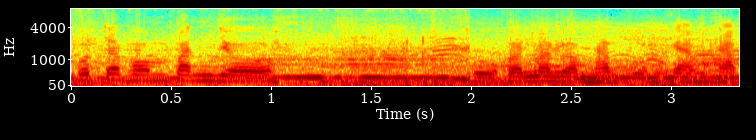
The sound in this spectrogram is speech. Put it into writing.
พุทธพรหมปัญโยผู้คนมารวมทำบุญกันครับ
